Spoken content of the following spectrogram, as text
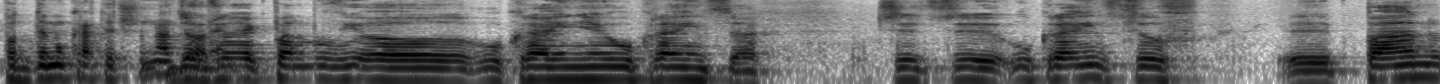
pod demokratycznym nadzorem. Dobrze, jak Pan mówi o Ukrainie, Ukraińcach, czy, czy Ukraińców y, Pan,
